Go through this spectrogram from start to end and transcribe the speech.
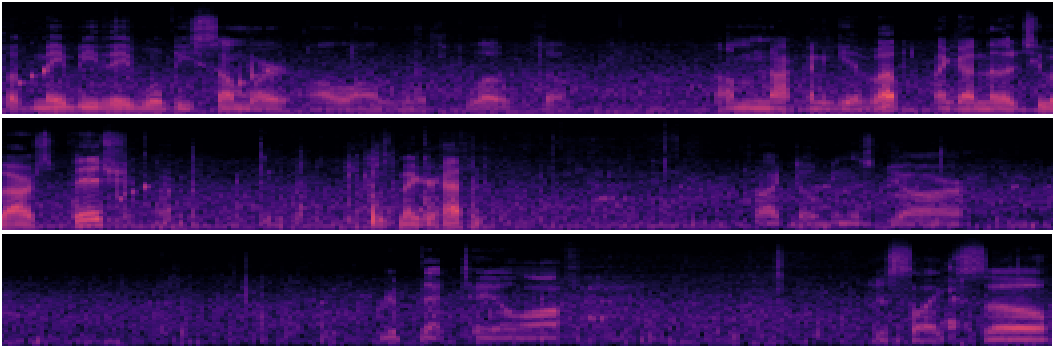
but maybe they will be somewhere along this float. So I'm not gonna give up. I got another two hours to fish. Let's make her happen. So I like to open this jar, rip that tail off just like so.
